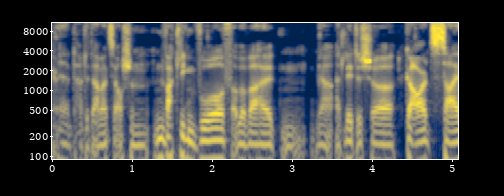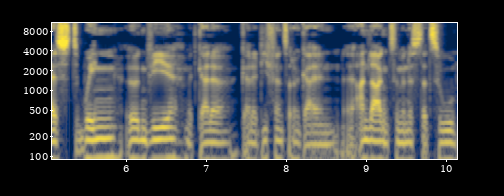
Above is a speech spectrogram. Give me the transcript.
Er hatte damals ja auch schon einen wackeligen Wurf, aber war halt ein ja, athletischer Guard-sized Wing irgendwie mit geiler, geiler Defense oder geilen äh, Anlagen zumindest dazu.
